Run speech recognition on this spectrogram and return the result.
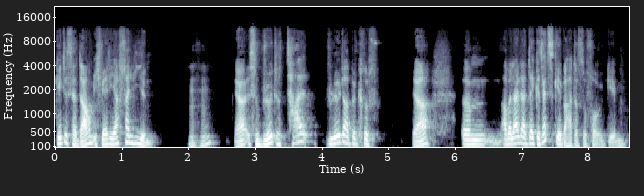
geht es ja darum, ich werde ja verlieren. Mhm. Ja, ist ein blöd, total blöder Begriff. Ja, ähm, aber leider der Gesetzgeber hat das so vorgegeben.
